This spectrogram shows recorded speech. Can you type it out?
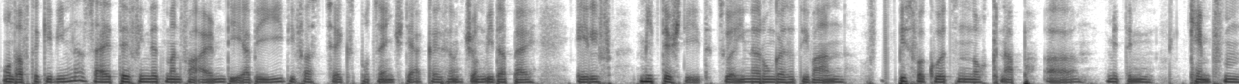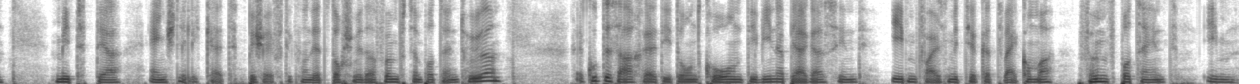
Und auf der Gewinnerseite findet man vor allem die RBI, die fast 6% stärker ist und schon wieder bei 11 Mitte steht. Zur Erinnerung, also die waren bis vor kurzem noch knapp äh, mit dem Kämpfen mit der Einstelligkeit beschäftigt und jetzt doch schon wieder 15% höher. Eine gute Sache, die Do Co. und die Wienerberger sind ebenfalls mit ca. 2,5% im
